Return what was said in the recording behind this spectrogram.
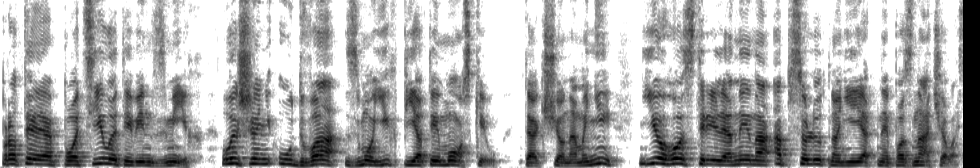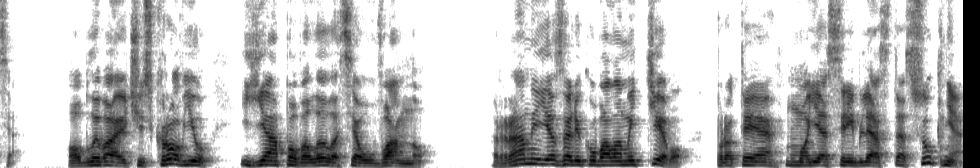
Проте поцілити він зміг лишень у два з моїх п'яти мозків, так що на мені його стрілянина абсолютно ніяк не позначилася. Обливаючись кров'ю, я повалилася у ванну. Рани я залікувала миттєво, проте моя срібляста сукня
